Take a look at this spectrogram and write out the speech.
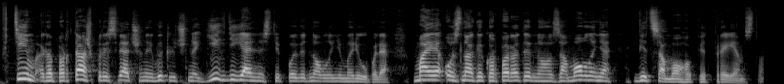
Втім, репортаж, присвячений виключно їх діяльності по відновленню Маріуполя, має ознаки корпоративного замовлення від самого підприємства.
